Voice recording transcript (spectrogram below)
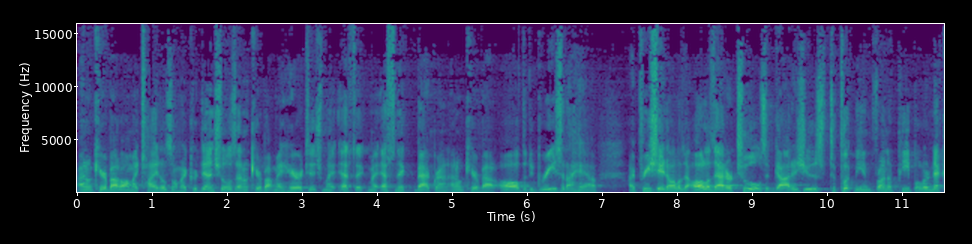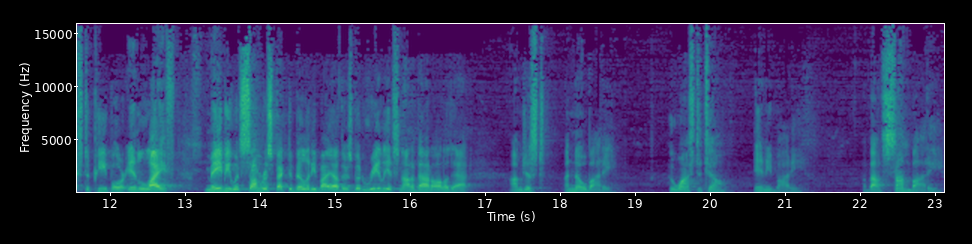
I don't care about all my titles, all my credentials. I don't care about my heritage, my ethic, my ethnic background. I don't care about all the degrees that I have. I appreciate all of that. All of that are tools that God has used to put me in front of people or next to people or in life, maybe with some respectability by others, but really it's not about all of that. I'm just a nobody who wants to tell anybody about somebody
